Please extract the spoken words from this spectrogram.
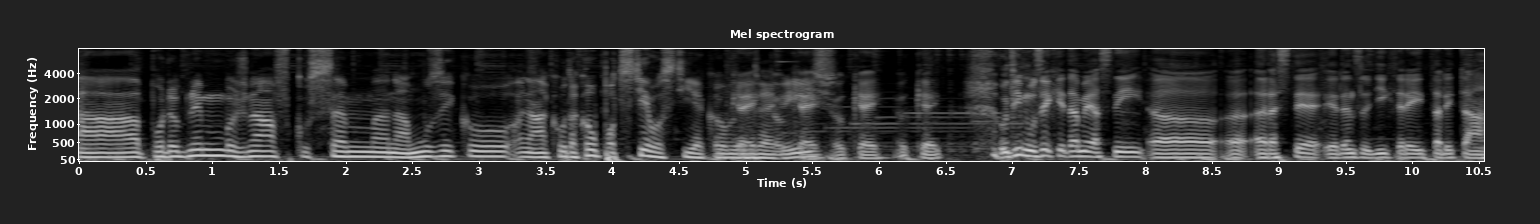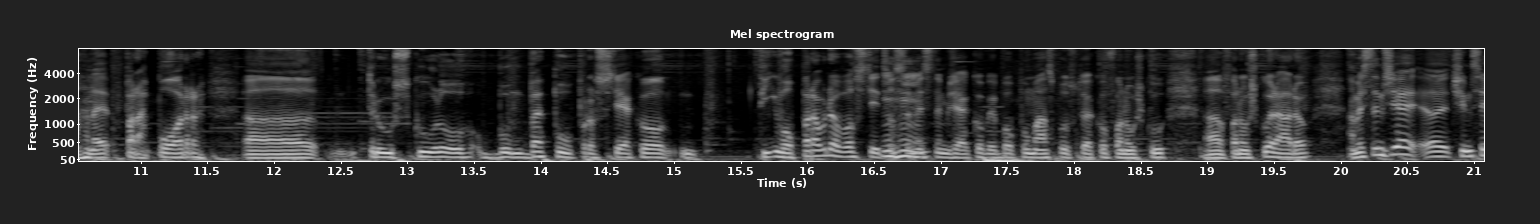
a podobným možná vkusem na muziku a nějakou takovou poctivostí, jako bych řekl, okay, víš? okay, okay. U té muziky tam je jasný, uh, Rest je jeden z lidí, který tady táhne prapor uh, true schoolu, bumbepu, prostě jako té opravdovosti, co mm-hmm. si myslím, že jako popu má spoustu jako fanoušků, fanoušků rádo. A myslím, že uh, čím jsi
